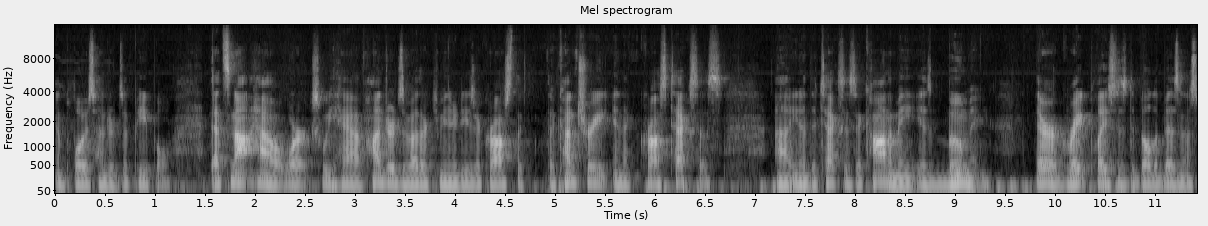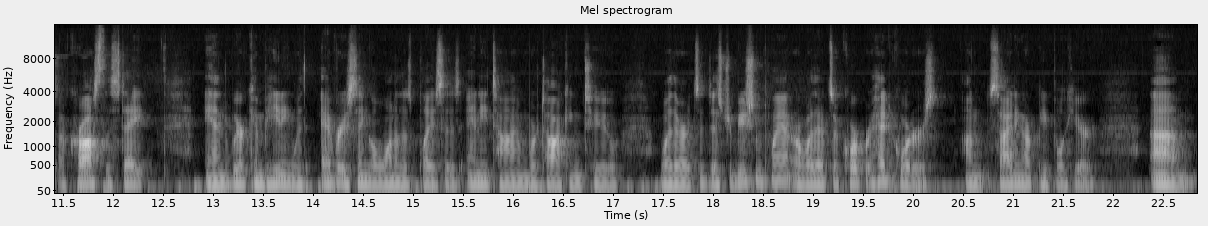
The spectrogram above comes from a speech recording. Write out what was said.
employs hundreds of people. That's not how it works. We have hundreds of other communities across the, the country and across Texas. Uh, you know the Texas economy is booming. There are great places to build a business across the state and we're competing with every single one of those places anytime we're talking to whether it's a distribution plant or whether it's a corporate headquarters on citing our people here. Um,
